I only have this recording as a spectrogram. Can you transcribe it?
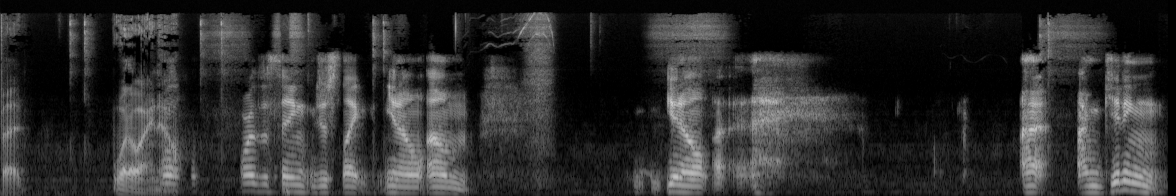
But what do I know? Well, or the thing, just like you know, um, you know, uh, I I'm getting.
